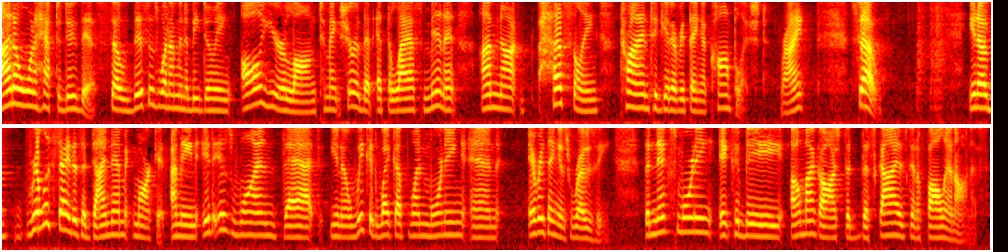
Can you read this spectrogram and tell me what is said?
I don't want to have to do this. So, this is what I'm going to be doing all year long to make sure that at the last minute, I'm not hustling trying to get everything accomplished, right? So, you know, real estate is a dynamic market. I mean, it is one that, you know, we could wake up one morning and everything is rosy. The next morning, it could be, oh my gosh, the, the sky is going to fall in on us.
